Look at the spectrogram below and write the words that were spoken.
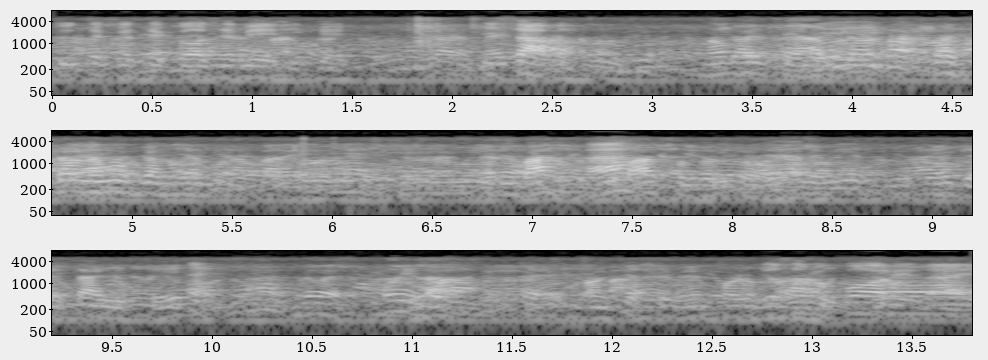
tutte queste cose mediche. Il sabato. Non uno cambiamo una parete. Basso, Eh? basso dottore. Poi che tagli qui, Dove? Poi là. anche se viene poi Io sono fuori, dai.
